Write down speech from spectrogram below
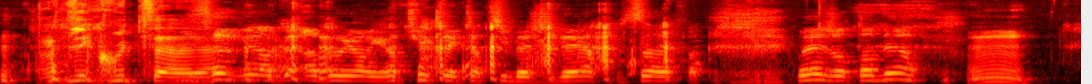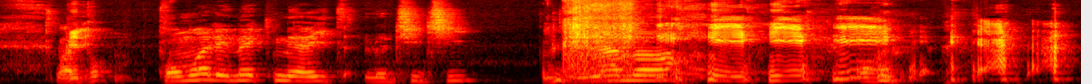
Écoute, ça. Vous avez un, burger gratuit avec la carte imaginaire, tout ça. ouais, j'entends bien. Hmm. Pour, pour moi, les mecs méritent le chichi, la mort.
